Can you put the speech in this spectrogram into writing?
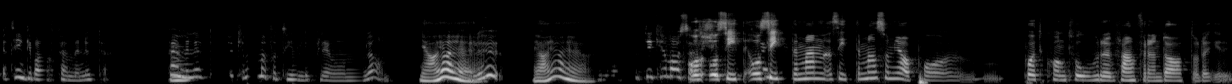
jag tänker bara fem minuter. Fem Mm. minuter, då kan man få till det flera gånger om dagen. Ja, ja, ja. Eller hur? ja, ja, ja. Det kan vara så här, Och, och, sit, och sitter, man, sitter man som jag på, på ett kontor framför en dator, det,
